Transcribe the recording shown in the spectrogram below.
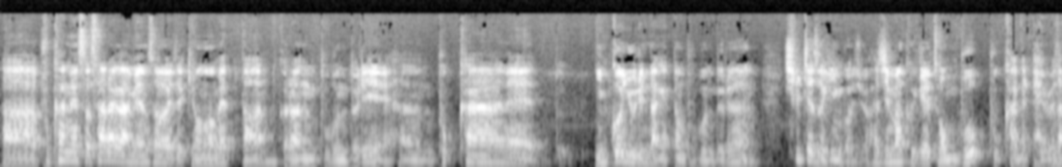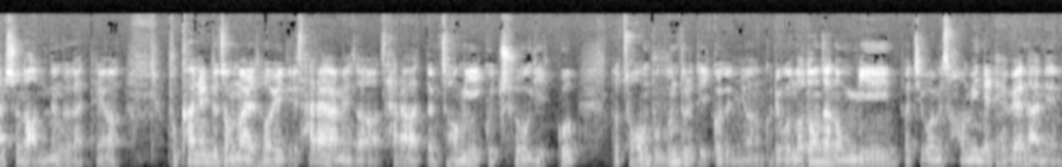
아, 북한에서 살아가면서 이제 경험했던 그런 부분들이 한 북한의 인권 유린 당했던 부분들은 실제적인 거죠. 하지만 그게 전부 북한을 대변할 수는 없는 것 같아요. 북한에도 정말 저희들이 살아가면서 살아왔던 정이 있고 추억이 있고 또 좋은 부분들도 있거든요. 그리고 노동자 농민 어찌 보면 서민을 대변하는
